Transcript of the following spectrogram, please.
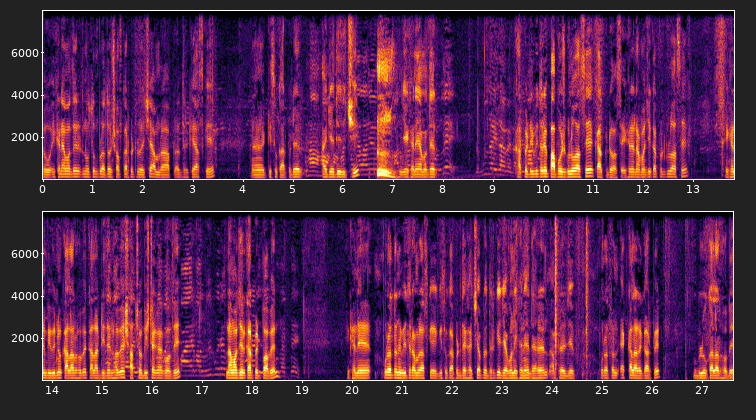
তো এখানে আমাদের নতুন পুরাতন সব কার্পেট রয়েছে। আমরা আপনাদেরকে আজকে কিছু কার্পেটের আইডিয়া দিয়ে দিচ্ছি। এখানে আমাদের কার্পেটের ভিতরে পাপোশগুলো আছে কার্পেটও আছে। এখানে নামাজি কার্পেটগুলো আছে। এখানে বিভিন্ন কালার হবে কালার ডিজাইন হবে, সাতশো বিশ টাকা গজে নামাজের কার্পেট পাবেন। এখানে পুরাতনের ভিতরে আমরা আজকে কিছু কার্পেট দেখাচ্ছি আপনাদেরকে। যেমন এখানে ধরেন আপনার যে পুরাতন এক কালারের কার্পেট ব্লু কালার হবে।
